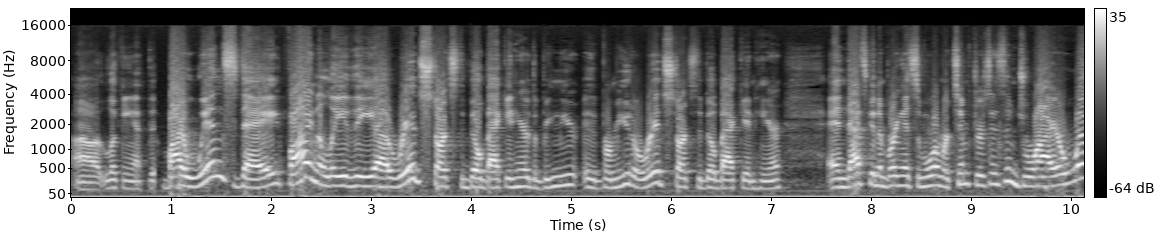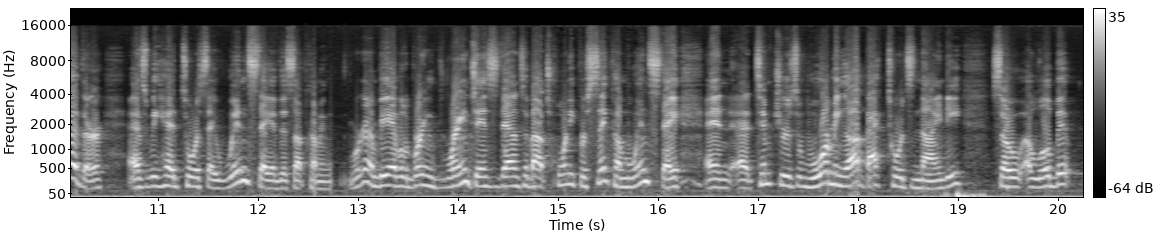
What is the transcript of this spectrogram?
Uh, looking at the by Wednesday, finally the uh, ridge starts to build back in here. The Bermuda, Bermuda Ridge starts to build back in here, and that's going to bring in some warmer temperatures and some drier weather as we head towards say Wednesday of this upcoming. We're going to be able to bring rain chances down to about 20% come Wednesday, and uh, temperatures warming up back towards 90. So a little bit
